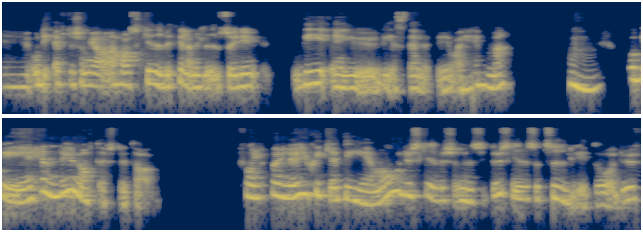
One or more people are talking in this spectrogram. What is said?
Eh, och det, eftersom jag har skrivit hela mitt liv så är det, det är ju det stället där jag är hemma. Mm. Och det hände ju något efter ett tag. Folk börjar ju skicka demo och du skriver så mysigt, du skriver så tydligt och du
